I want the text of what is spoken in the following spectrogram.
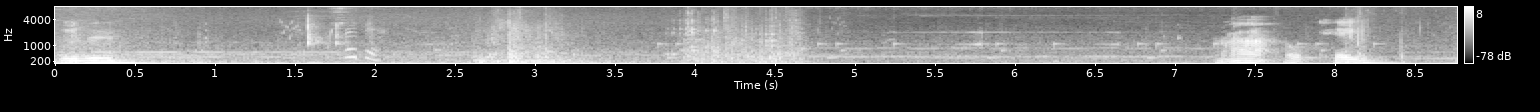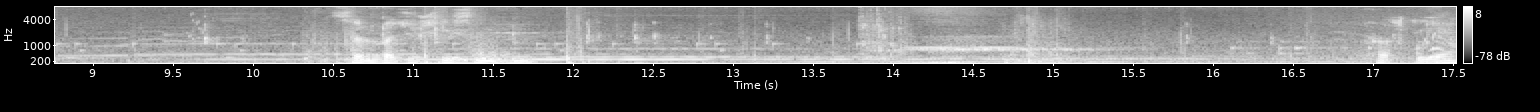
Hebel. Ah, okay. Sollen wir hier schießen? Verstehe.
